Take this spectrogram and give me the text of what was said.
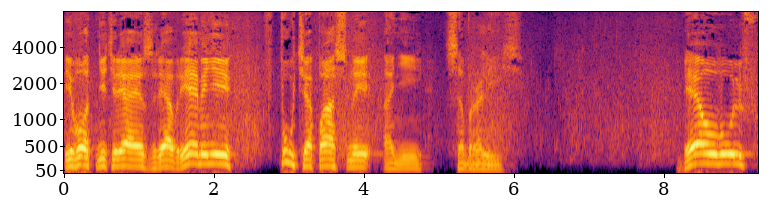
И вот, не теряя зря времени, в путь опасный они собрались. Беовульф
